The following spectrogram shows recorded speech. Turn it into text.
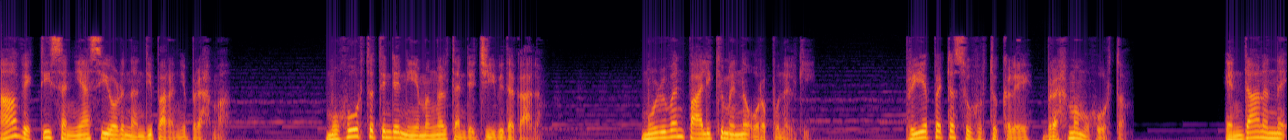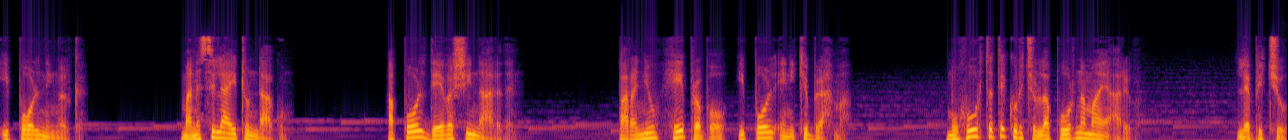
ആ വ്യക്തി സന്യാസിയോട് നന്ദി പറഞ്ഞു ബ്രഹ്മ മുഹൂർത്തത്തിന്റെ നിയമങ്ങൾ തന്റെ ജീവിതകാലം മുഴുവൻ പാലിക്കുമെന്ന് ഉറപ്പു നൽകി. പ്രിയപ്പെട്ട സുഹൃത്തുക്കളെ ബ്രഹ്മമുഹൂർത്തം എന്താണെന്ന് ഇപ്പോൾ നിങ്ങൾക്ക് മനസ്സിലായിട്ടുണ്ടാകും. അപ്പോൾ ദേവർഷി നാരദൻ പറഞ്ഞു ഹേ പ്രഭോ ഇപ്പോൾ എനിക്ക് ബ്രഹ്മ മുഹൂർത്തത്തെക്കുറിച്ചുള്ള പൂർണമായ അറിവ് ലഭിച്ചു.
